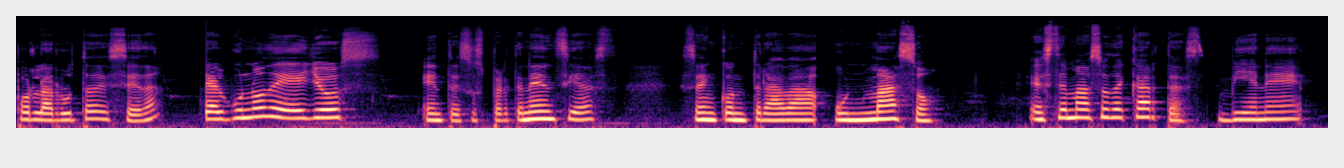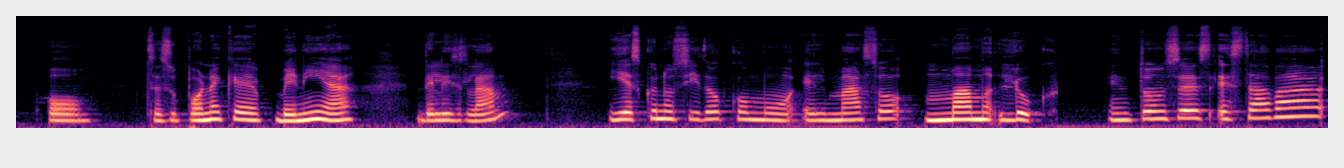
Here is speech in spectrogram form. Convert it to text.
por la ruta de seda. Alguno de ellos, entre sus pertenencias, se encontraba un mazo. Este mazo de cartas viene o se supone que venía del Islam y es conocido como el mazo Mamluk. Entonces estaba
